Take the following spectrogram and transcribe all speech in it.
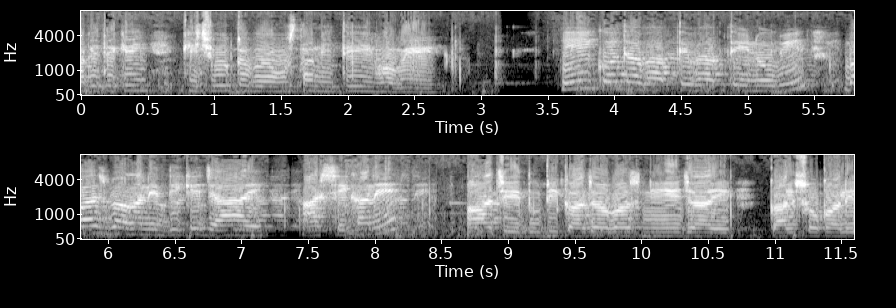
আগে থেকেই কিছু একটা ব্যবস্থা নিতেই হবে। এই কথা ভাবতে ভাবতে নবীন বাঁশ বাগানের দিকে যায়। আর সেখানে আজ এই দুটি কাঁচা বাস নিয়ে যাই। কাল সকালে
